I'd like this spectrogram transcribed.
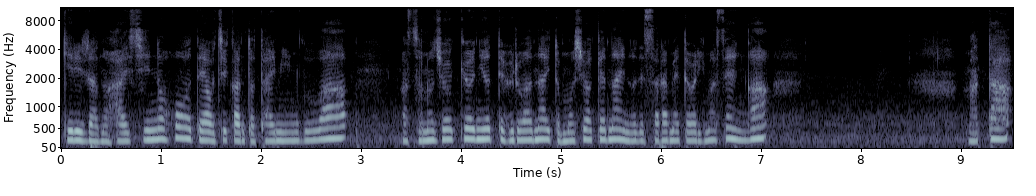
ゲリラの配信の方でお時間とタイミングは、まあ、その状況によって振るわないと申し訳ないので定めておりませんがまた。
